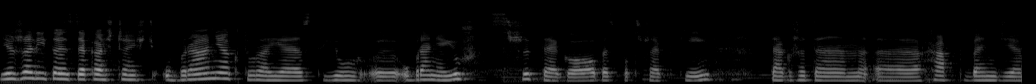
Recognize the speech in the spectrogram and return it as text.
Jeżeli to jest jakaś część ubrania, która jest już, y, ubrania już zszytego, bez podszewki, Także ten e, haft będzie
